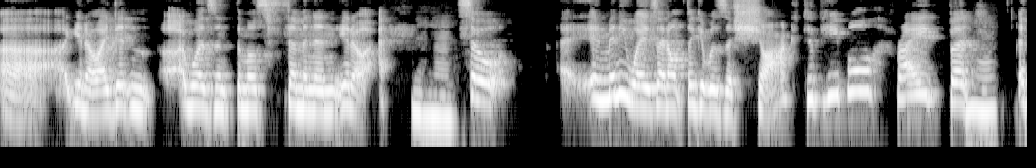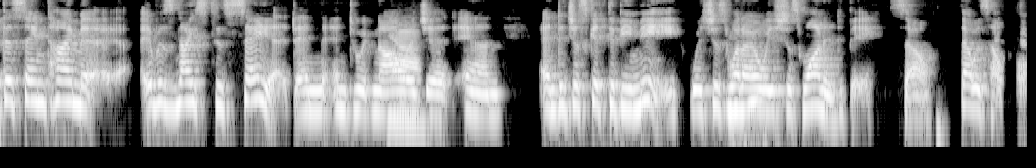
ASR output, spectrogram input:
uh, you know, I didn't, I wasn't the most feminine, you know. Mhm. So uh, in many ways, I don't think it was a shock to people, right? But Mhm. at the same time it, it was nice to say it and and to acknowledge it and and to just get to be me which is what i Mhm. always just wanted to be so that was helpful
